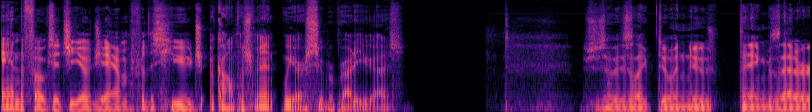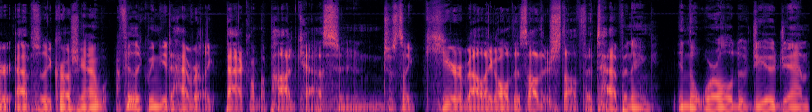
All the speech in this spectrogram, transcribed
and the folks at GeoJam for this huge accomplishment. We are super proud of you guys. She's always like doing new things that are absolutely crushing. I, I feel like we need to have her like back on the podcast and just like hear about like all this other stuff that's happening in the world of GeoJam.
